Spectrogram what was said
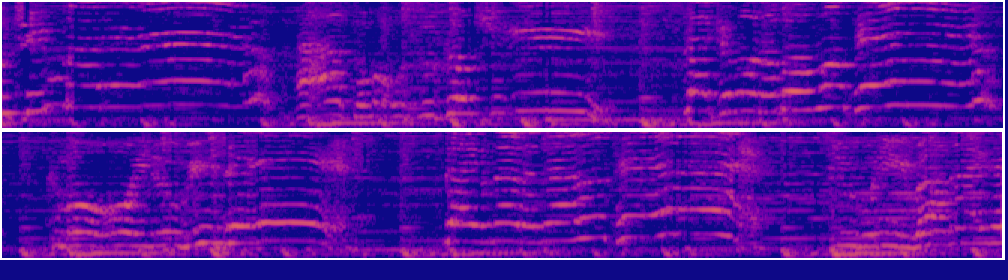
うちまであともう少し酒も飲もうて雲を射抜いてさよならなんてすぐに言わないで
